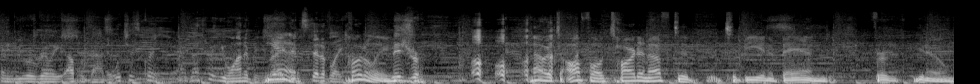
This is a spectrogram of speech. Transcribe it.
and you were really up about it, which is great. That's what you want to be, right? Yeah, Instead of like totally. miserable. No, it's awful. It's hard enough to to be in a band for you know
